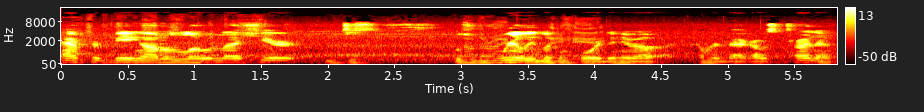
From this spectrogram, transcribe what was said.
after being out on loan last year, just was really looking forward to him coming back. I was trying to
